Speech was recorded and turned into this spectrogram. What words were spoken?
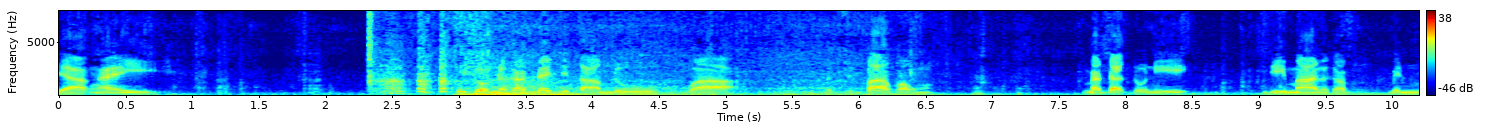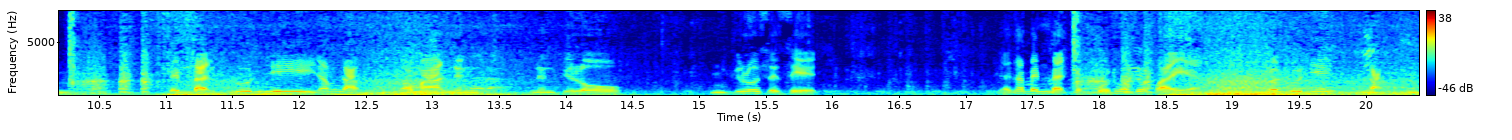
อยากให้ผู้ชมนะครับได้ติดตามดูว่าประสิทธิภาพของแมทแบตตัวนี้ดีมากนะครับ เป็นเป็นแบตรุ่นที่น้ำหนักประมาณหนึ่งหนึ่งกิโลหนึ่งกิโลเศษแต่ถ้าเป็นแบตกับหัวทั่วไปอะรถรุ่นนี้หนักถึง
